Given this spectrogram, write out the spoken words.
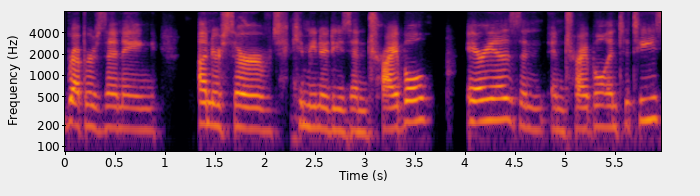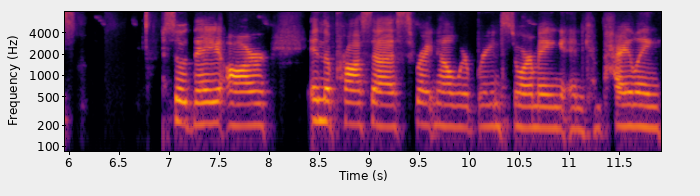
representing underserved communities in tribal areas and, and tribal entities. So they are in the process right now. We're brainstorming and compiling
